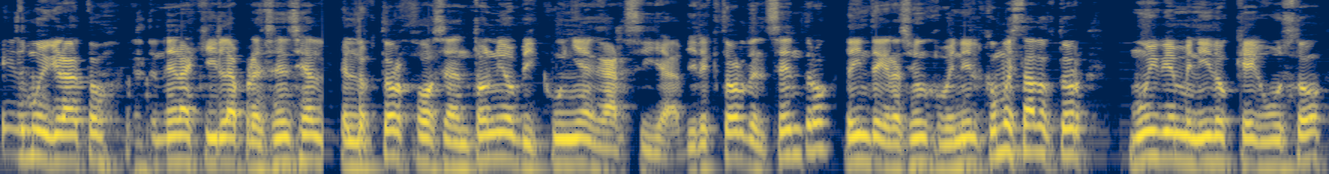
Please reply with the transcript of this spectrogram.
es muy grato tener aquí la presencia del doctor José Antonio Vicuña García, director del Centro de Integración Juvenil. ¿Cómo está, doctor? Muy bienvenido, qué gusto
